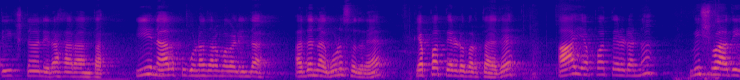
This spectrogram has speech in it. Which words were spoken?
ತೀಕ್ಷ್ಣ, ನಿರಾಹಾರ ಅಂತ. ಈ ನಾಲ್ಕು ಗುಣಧರ್ಮಗಳಿಂದ ಅದನ್ನು ಗುಣಿಸಿದ್ರೆ ಎಪ್ಪತ್ತೆರಡು ಬರ್ತಾ ಇದೆ. ಆ ಎಪ್ಪತ್ತೆರಡನ್ನು ವಿಶ್ವಾದಿ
